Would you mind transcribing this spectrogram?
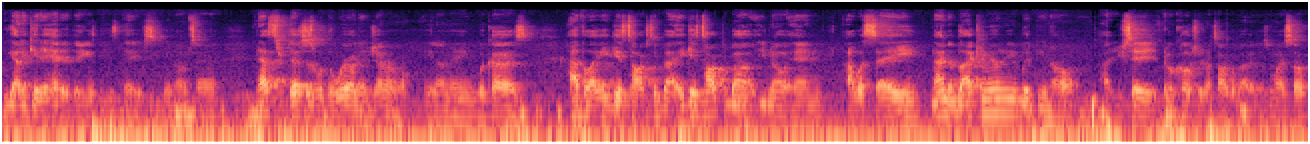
we got to get ahead of things these days. You know what I'm saying? And that's that's just with the world in general. You know what I mean? Because I feel like it gets talked about. It gets talked about, you know, and I would say not in the black community, but you know, you say your culture don't talk about it as much. So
